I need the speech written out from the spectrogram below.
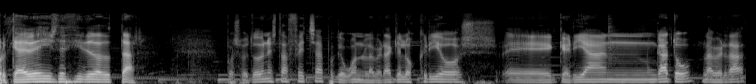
Por qué habéis decidido adoptar? Pues sobre todo en estas fechas, porque bueno, la verdad que los críos eh, querían un gato, la verdad,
